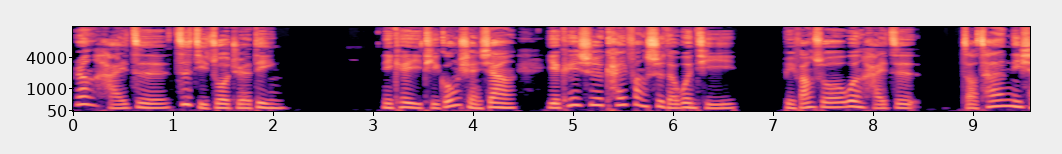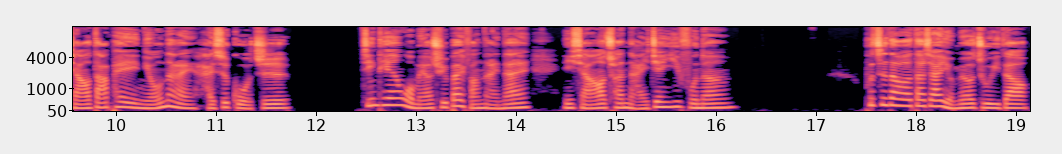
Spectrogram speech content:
让孩子自己做决定。你可以提供选项，也可以是开放式的问题。比方说，问孩子：“早餐你想要搭配牛奶还是果汁？”今天我们要去拜访奶奶，你想要穿哪一件衣服呢？不知道大家有没有注意到，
